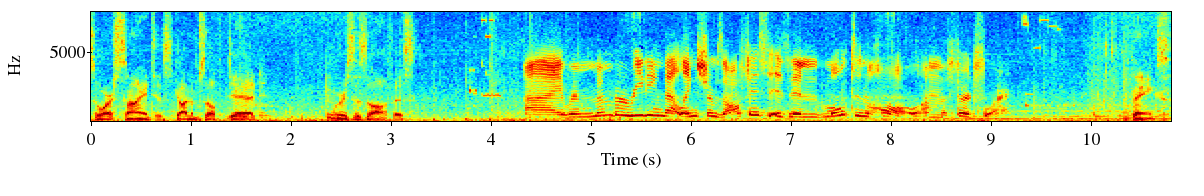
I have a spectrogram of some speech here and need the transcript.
So our scientist got himself dead. Where's his office? I remember reading that Langstrom's office is in Molten Hall on the third floor. Thanks.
